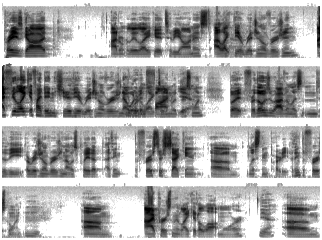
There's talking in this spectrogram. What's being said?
Praise God. I don't really like it to be honest. I like the original version. I feel like if I didn't hear the original version, I would have been fine it, with this one. But for those who haven't listened to the original version that was played at, I think the first or second um, listening party, I think the first one. Mm-hmm. Um, I personally like it a lot more. yeah, Um,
